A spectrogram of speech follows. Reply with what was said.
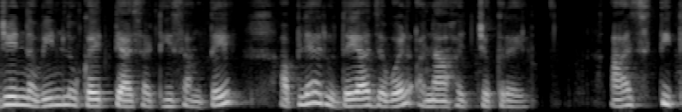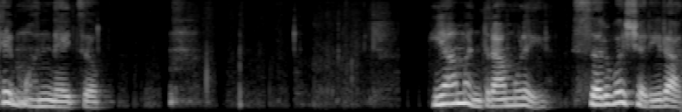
जे नवीन लोक आहेत त्यासाठी सांगते आपल्या हृदयाजवळ अनाहत चक्र आहे. आज तिथे मन न्यायचं. या मंत्रामुळे सर्व शरीरात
